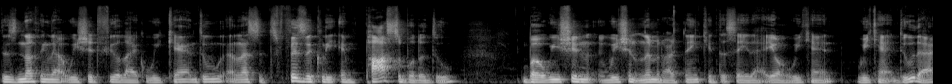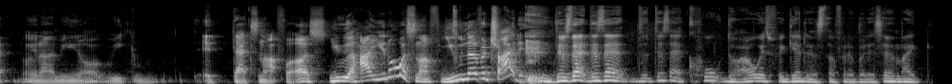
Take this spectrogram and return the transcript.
There's nothing that we should feel like we can't do unless it's physically impossible to do. But we shouldn't we shouldn't limit our thinking to say that yo we can't we can't do that. You know what I mean? Or we it that's not for us. You how you know it's not for you? Never tried it. There's that. There's that. There's that quote though. I always forget it and stuff. For it, but it's in like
